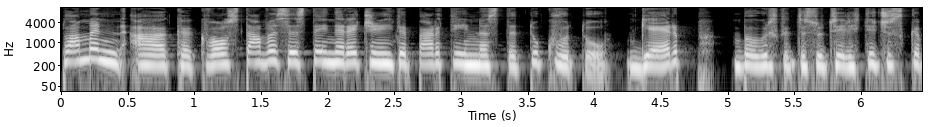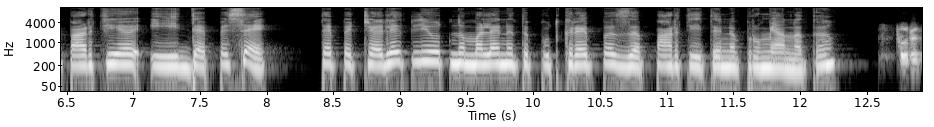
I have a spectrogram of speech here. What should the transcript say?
Пламен, а какво става с тъй наречените партии на статуквото? ГЕРБ, Българската социалистическа партия и ДПС – те печелят ли от намалената подкрепа за партиите на промяната? Според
